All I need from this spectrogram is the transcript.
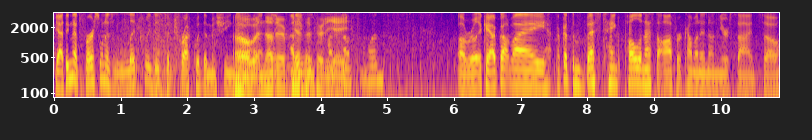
Yeah, I think that first one is literally just a truck with a machine gun. Oh, another not Panzer 38. one. Oh, really? Okay, I've got my... I've got the best tank Poland has to offer coming in on your side, so...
